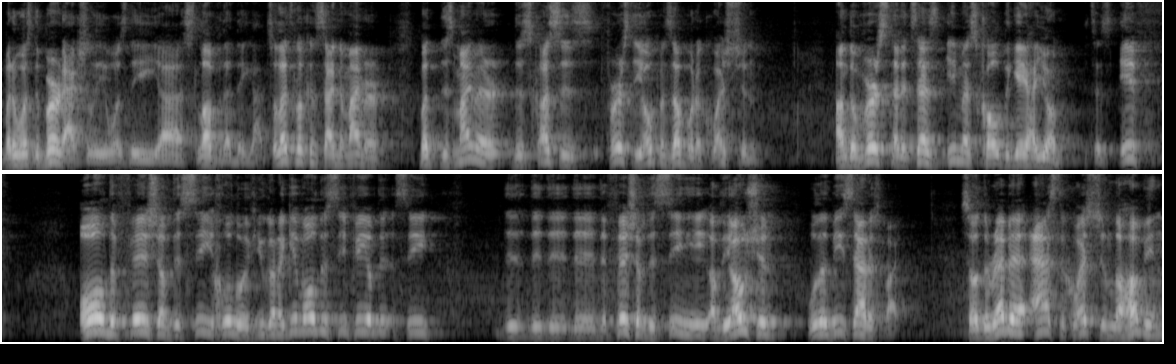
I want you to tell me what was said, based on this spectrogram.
but it was the bird actually. It was the uh, slove that they got. So let's look inside the mimer. But this mimer discusses first. He opens up with a question on the verse that it says "Imes the gay hayom." It says if all the fish of the sea chulu, if you're gonna give all the sea of the sea, the, the, the, the, the fish of the sea of the ocean, will it be satisfied? So the Rebbe asked the question, Lahavin,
